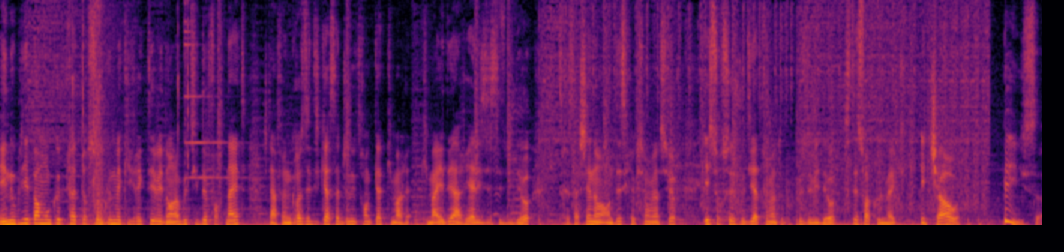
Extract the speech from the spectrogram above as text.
Et n'oubliez pas mon code créateur sur YTV dans la boutique de Fortnite. Je tiens à faire une grosse dédicace à Johnny34 qui m'a aidé à réaliser cette vidéo. Je mettrai sa chaîne en, description bien sûr. Et sur ce, je vous dis à très bientôt pour plus de vidéos. C'était soit cool mec et ciao Jesus.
